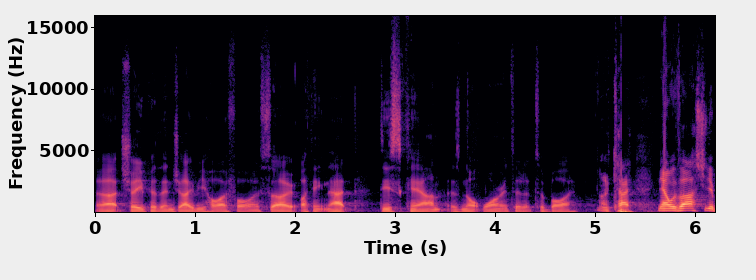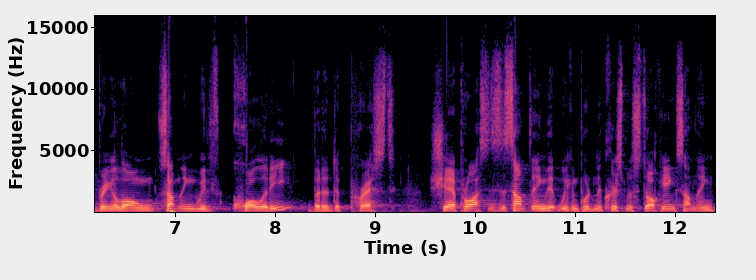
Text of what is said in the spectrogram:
uh, cheaper than JB Hi-Fi. So I think that discount is not warranted. It's a buy. Okay. Now we've asked you to bring along something with quality but a depressed share price. Is there something that we can put in the Christmas stocking? Something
